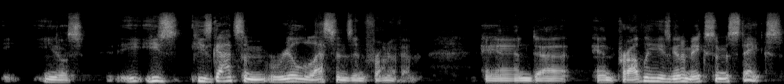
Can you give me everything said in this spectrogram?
you know, he's he's got some real lessons in front of him, and uh, and probably he's going to make some mistakes.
